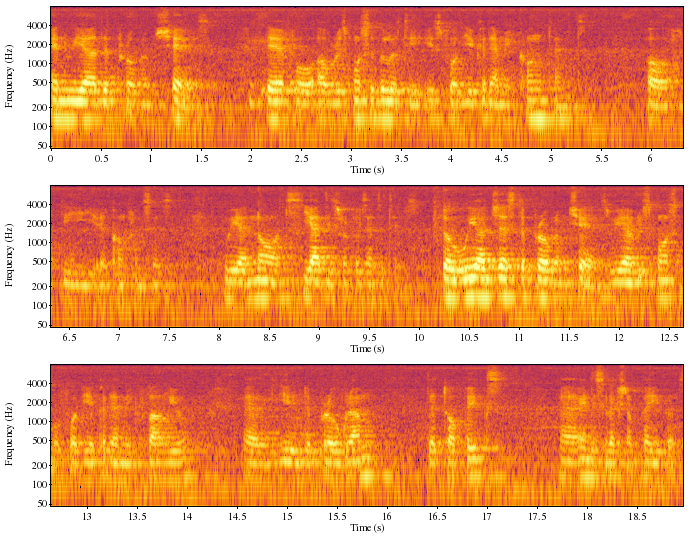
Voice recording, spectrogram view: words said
and we are the program chairs. Therefore, our responsibility is for the academic content of the uh, conferences. We are not IADIS representatives. So we are just the program chairs. We are responsible for the academic value, uh, the, the program, the topics, uh, and the selection of papers.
